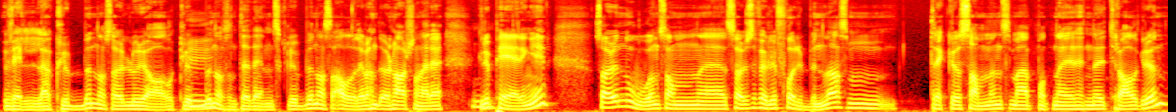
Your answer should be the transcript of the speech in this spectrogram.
Vella-klubben, og så har du Loreal-klubben, og så Tendensklubben. Altså alle leverandørene har sånne der grupperinger. Så har du noen sånn Så har du selvfølgelig forbundet, da, som trekker oss sammen, som er på en måte en nøytral grunn.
